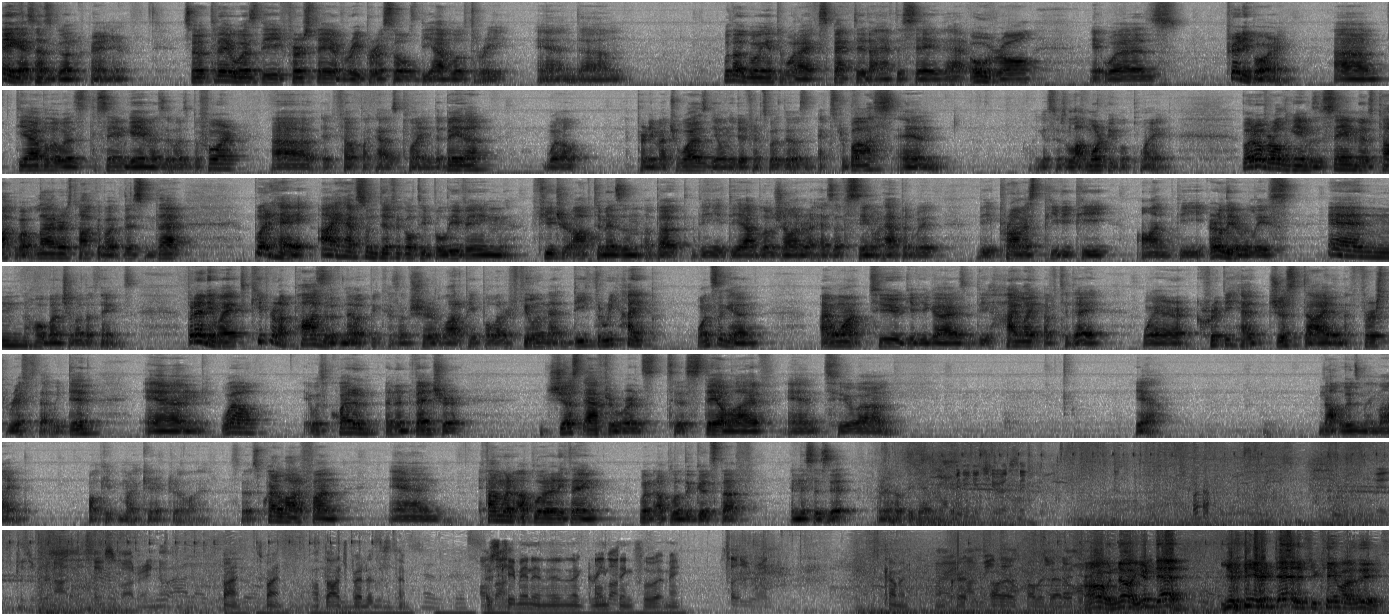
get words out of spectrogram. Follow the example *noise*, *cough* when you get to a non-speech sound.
Hey guys, how's it going? Here. So today was the first day of Reaper of Souls Diablo 3, and um, without going into what I expected, I have to say that overall it was pretty boring. Um, Diablo was the same game as it was before. Uh, it felt like I was playing the beta. Well, it pretty much was. The only difference was there was an extra boss, and I guess there's a lot more people playing. But overall, the game is the same. There's talk about ladders, talk about this and that. But hey, I have some difficulty believing future optimism about the Diablo genre as I've seen what happened with the promised PvP on the earlier release and a whole bunch of other things. But anyway, to keep it on a positive note, because I'm sure a lot of people are feeling that D3 hype, once again, I want to give you guys the highlight of today where Krippi had just died in the first rift that we did, and well, it was quite a, an adventure just afterwards to stay alive and to, um, yeah, not lose my mind while keeping my character alive. So it's quite a lot of fun, and if I'm going to upload anything, I'm going to upload the good stuff, and this is it, and I hope you guys me enjoy. to get you? Because we're not in a safe spot right now. Fine, it's fine. I'll dodge better this time. I just on. came in and then a green thing flew at me. I'll tell you when. It's coming. I'm Alright, crit. me Oh, that was probably No, bad no. Oh no, you're dead! *laughs* You're, you're dead if you came on me.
